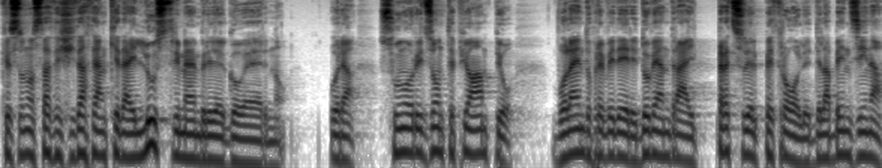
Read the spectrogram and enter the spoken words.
che sono state citate anche da illustri membri del governo. Ora, su un orizzonte più ampio, volendo prevedere dove andrà il prezzo del petrolio e della benzina,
